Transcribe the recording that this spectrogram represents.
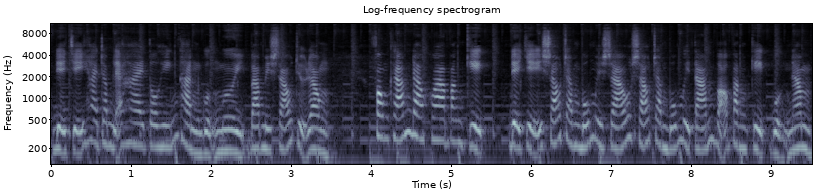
địa chỉ 202 Tô Hiến Thành, quận 10, 36 triệu đồng. Phòng khám đa khoa Văn Kiệt, địa chỉ 646 648 Võ Văn Kiệt, quận 5,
